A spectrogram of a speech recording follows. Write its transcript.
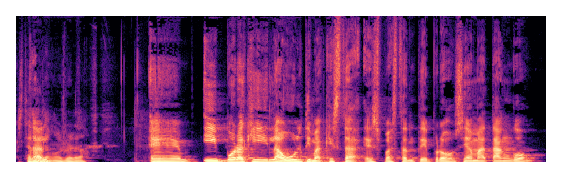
Esta la tengo, es verdad. Em, y por aquí la última, que esta es bastante pro, se llama Tango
